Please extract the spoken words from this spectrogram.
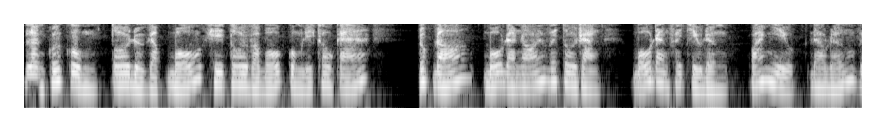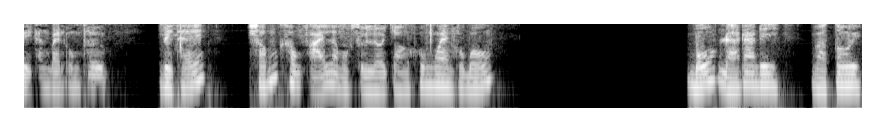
Lần cuối cùng tôi được gặp bố khi tôi và bố cùng đi câu cá. Lúc đó bố đã nói với tôi rằng bố đang phải chịu đựng quá nhiều đau đớn vì căn bệnh ung thư. Vì thế, sống không phải là một sự lựa chọn khôn ngoan của bố. Bố đã ra đi và tôi,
